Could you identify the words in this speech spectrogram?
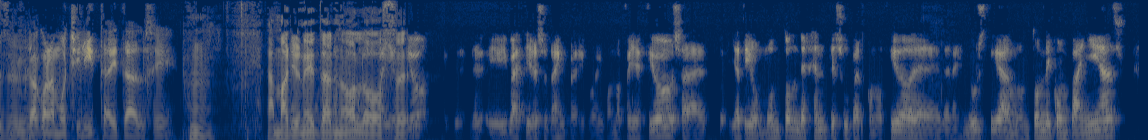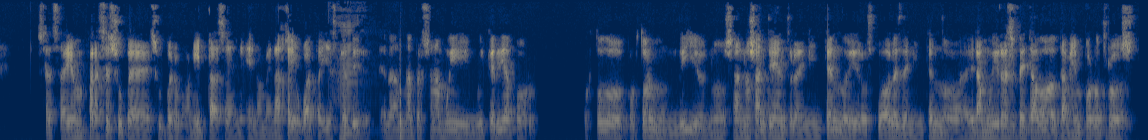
sí, sí. con la mochilita y tal, sí. Hmm. Las marionetas, ¿no? Los... Falleció, iba a decir eso también, cuando falleció, o sea, ya te digo, un montón de gente súper conocida de, de, la industria, un montón de compañías, o sea, salían frases súper super bonitas en, en, homenaje a Iwata, y es que hmm. era una persona muy, muy querida por, por todo, por todo el mundillo, ¿no? O sea, no solamente dentro de Nintendo y de los jugadores de Nintendo, era muy respetado también por otros,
